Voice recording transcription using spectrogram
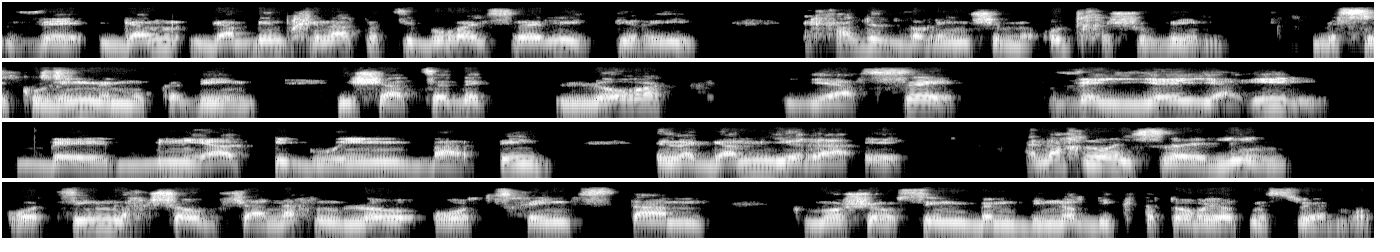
וגם מבחינת הציבור הישראלי, תראי, אחד הדברים שמאוד חשובים בסיכולים ממוקדים, היא שהצדק לא רק ייעשה ויהיה יעיל בבניית פיגועים בעתיד, אלא גם ייראה. אנחנו הישראלים רוצים לחשוב שאנחנו לא רוצחים סתם כמו שעושים במדינות דיקטטוריות מסוימות.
